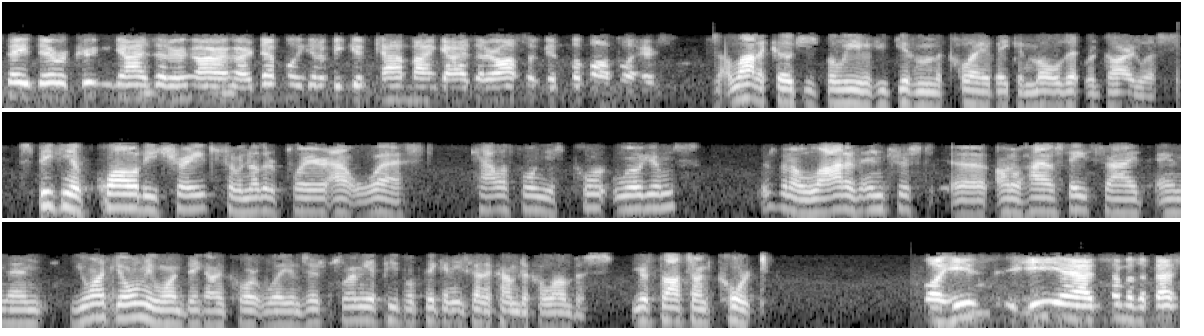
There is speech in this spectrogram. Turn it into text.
State, they're recruiting guys that are, are, are definitely going to be good combine guys that are also good football players. A lot of coaches believe if you give them the clay, they can mold it regardless. Speaking of quality traits from another player out west, California's Kourt Williams there's been a lot of interest uh, on Ohio State side, and then you aren't the only one big on Kourt Williams. There's plenty of people thinking he's going to come to Columbus. Your thoughts on Kourt? Well, he's he had some of the best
